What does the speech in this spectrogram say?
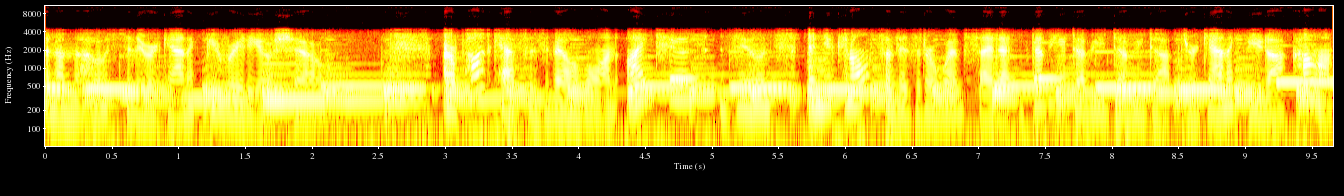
and I'm the host of the Organic View Radio Show. Our podcast is available on iTunes, Zune, and you can also visit our website at www.theorganicview.com.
